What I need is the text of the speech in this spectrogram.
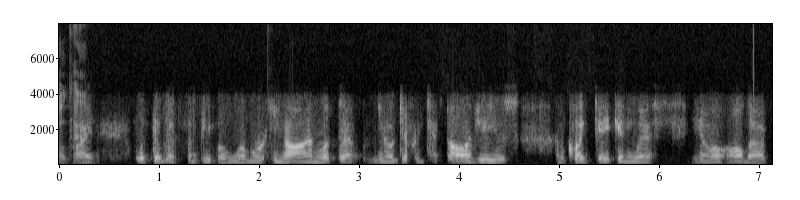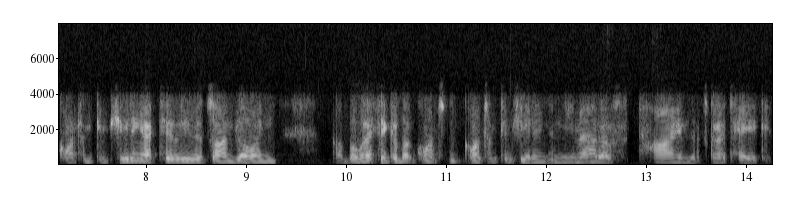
Okay. Right, looked at what some people were working on, looked at you know different technologies. I'm quite taken with you know all the quantum computing activity that's ongoing. Uh, but when I think about quantum quantum computing and the amount of time that it's going to take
